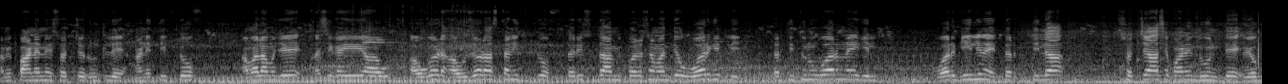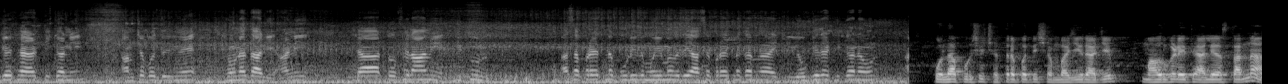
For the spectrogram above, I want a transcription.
आम्ही पाण्याने स्वच्छ धुतले आणि ती तोफ आम्हाला म्हणजे अशी काही अव अवघड अवजड असताना ती तोफ तरीसुद्धा आम्ही परिश्रमात ते वर घेतली. तर तिथून वर नाही गेली. वर गेली नाही तर तिला स्वच्छ असे पाणी धुवून ते योग्य त्या ठिकाणी आमच्या पद्धतीने ठेवण्यात आली. आणि त्या तोफेला आम्ही तिथून असा प्रयत्न पुढील मोहिमेमध्ये असा प्रयत्न करणार आहे की योग्य त्या ठिकाणाहून कोल्हापूरचे छत्रपती संभाजीराजे माहूरगड येथे आले असताना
